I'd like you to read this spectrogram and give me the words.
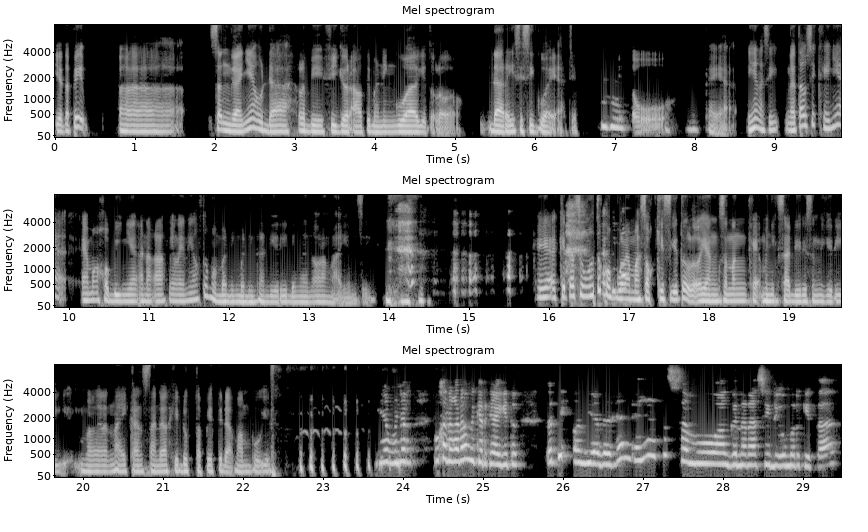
ya tapi eh seenggaknya udah lebih figure out dibanding gua gitu loh dari sisi gua ya Cip. Mhm. tuh kayak iya gak sih? Nggak tahu sih kayaknya emang hobinya anak-anak milenial tuh membanding-bandingkan diri dengan orang lain sih kayak kita semua tuh kumpulan masokis gitu loh yang seneng kayak menyiksa diri sendiri menaikkan standar hidup tapi tidak mampu gitu Iya bener, gue kadang-kadang mikir kayak gitu. Tapi on the other hand, kayaknya itu semua generasi di umur kita,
